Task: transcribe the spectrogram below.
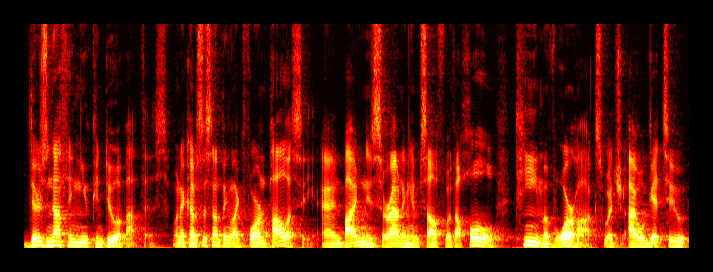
there's nothing you can do about this when it comes to something like foreign policy. And Biden is surrounding himself with a whole team of warhawks, which I will get to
